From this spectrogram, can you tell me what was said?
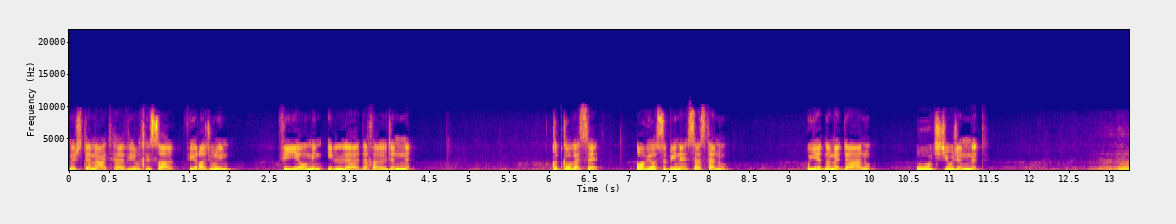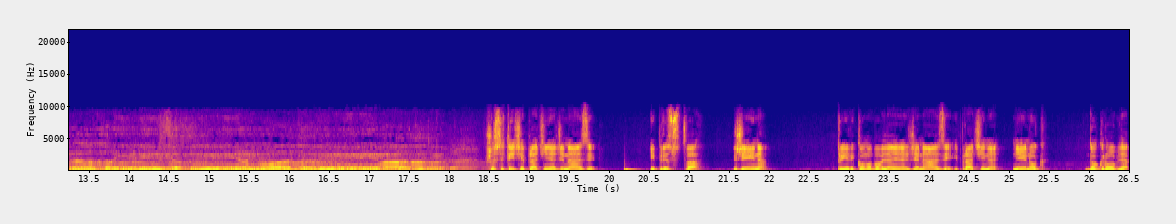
ما اجتمعت هذه الخصال في رجل في يوم إلا دخل الجنة kod koga se ove osobine sastanu u jednom danu ući će u džennet. Što se tiče praćenja dženazi i prisustva žena prilikom obavljanja dženazi i praćenja njenog do groblja,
